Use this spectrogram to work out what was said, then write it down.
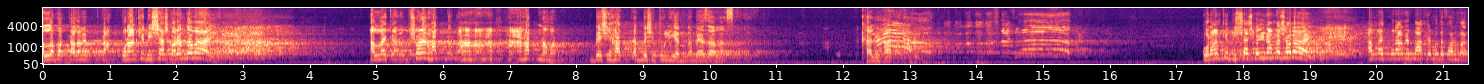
আল্লাহ পাক কালামে কোরআনকে বিশ্বাস করেন তো ভাই? আল্লাহ শোনেন, হাত হাত নামান। বেশি হাত টাত বেশি তুলিয়েন না, ভেজাল আছে। খালি হাত। কোরআনকে বিশ্বাস করি না আমরা সবাই? আল্লাহ কোরআনের পাকের মধ্যে ফরমান।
